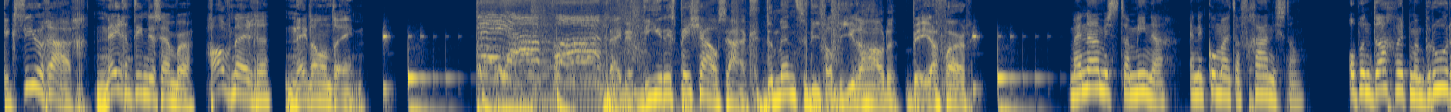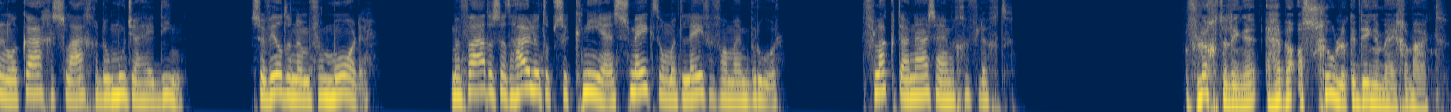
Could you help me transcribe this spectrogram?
Ik zie u graag. 19 december, half 9, Nederland 1. Bij de Dieren Speciaalzaak. De mensen die van dieren houden. Beavar. Mijn naam is Tamina en ik kom uit Afghanistan. Op een dag werd mijn broer in elkaar geslagen door Mujahedin. Ze wilden hem vermoorden. Mijn vader zat huilend op zijn knieën en smeekte om het leven van mijn broer. Vlak daarna zijn we gevlucht. Vluchtelingen hebben afschuwelijke dingen meegemaakt.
